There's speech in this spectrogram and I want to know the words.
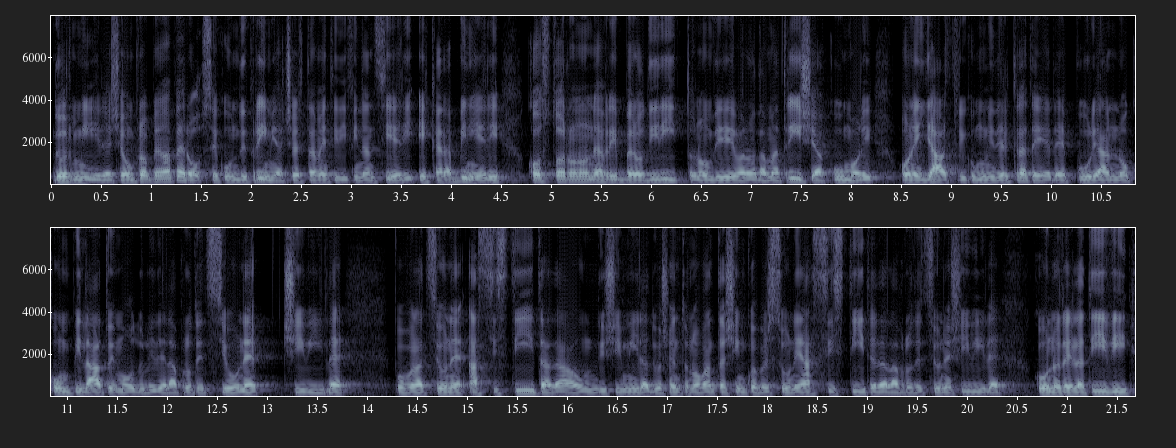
dormire. C'è un problema però, secondo i primi accertamenti di finanzieri e carabinieri, costoro non ne avrebbero diritto, non vivevano da Matrice, Accumoli o negli altri comuni del cratere, eppure hanno compilato i moduli della protezione civile popolazione assistita da 11.295 persone assistite dalla protezione civile con relativi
